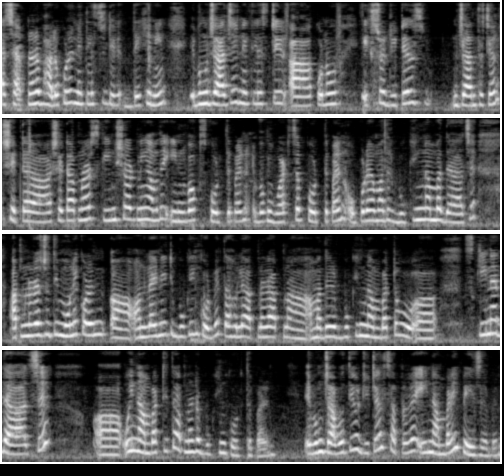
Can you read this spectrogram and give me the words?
আচ্ছা আপনারা ভালো করে নেকলেসটি দেখে নিন এবং যা যে নেকলেসটির কোনো এক্সট্রা ডিটেলস জানতে চান সেটা সেটা আপনারা স্ক্রিনশট নিয়ে আমাদের ইনবক্স করতে পারেন এবং হোয়াটসঅ্যাপ করতে পারেন। ওপরে আমাদের বুকিং নাম্বার দেওয়া আছে। আপনারা যদি মনে করেন অনলাইনে এটি বুকিং করবে তাহলে আপনারা আপনা আমাদের বুকিং নাম্বারটাও স্ক্রিনে দেওয়া আছে। ওই নাম্বারটিতে আপনারা বুকিং করতে পারেন। এবং যাবতীয় ডিটেলস আপনারা এই নাম্বারেই পেয়ে যাবেন।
